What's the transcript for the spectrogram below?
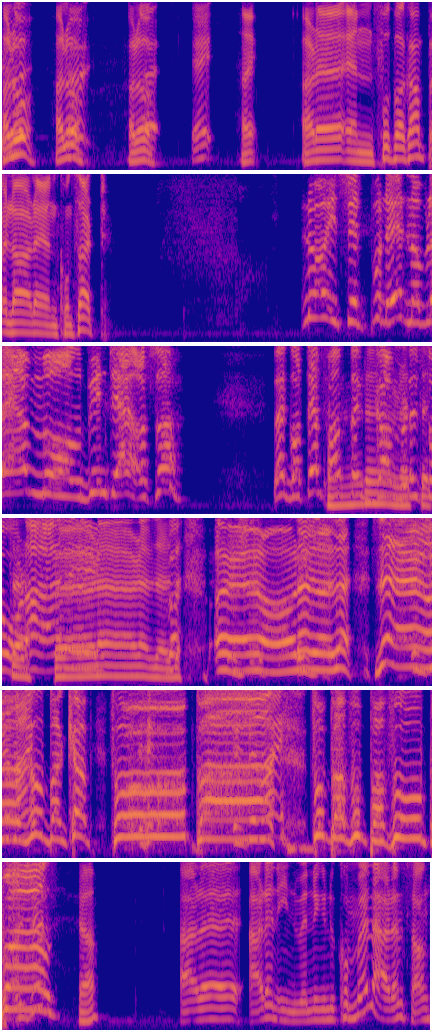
Hallo, hallo, hallo. Hei. Hei. Er det en fotballkamp, eller er det en konsert? Nå, sett på det! Nå ble jeg målbegynt, jeg også! Det er godt jeg fant den gamle såla her. Fotballkamp! Fotball! Fotball, fotball, fotball! Ja. Er det, er det en innvending du kommer med, eller er det en sang?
